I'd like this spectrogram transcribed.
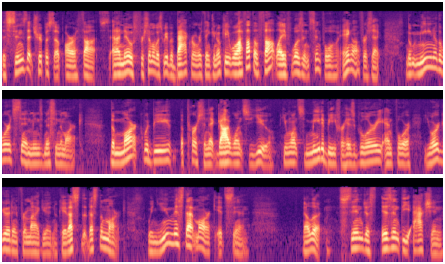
the sins that trip us up are our thoughts. And I know for some of us, we have a background, we're thinking, okay, well, I thought the thought life wasn't sinful. Hang on for a sec. The meaning of the word sin means missing the mark. The mark would be the person that God wants you. He wants me to be for his glory and for your good and for my good. Okay, that's the, that's the mark. When you miss that mark, it's sin. Now, look, sin just isn't the action,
